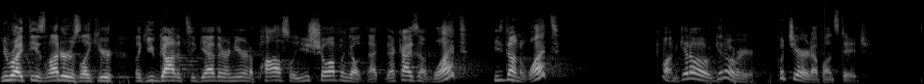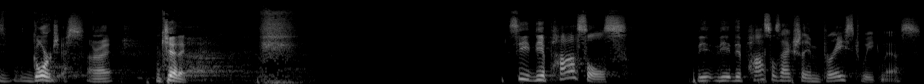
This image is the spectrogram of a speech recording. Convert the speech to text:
You write these letters like you're like you got it together and you're an apostle. You show up and go, That, that guy's a what? He's done what? Come on, get over, get over here. Put Jared up on stage. He's gorgeous, all right? I'm kidding. See, the apostles, the, the, the, apostles actually embraced weakness.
